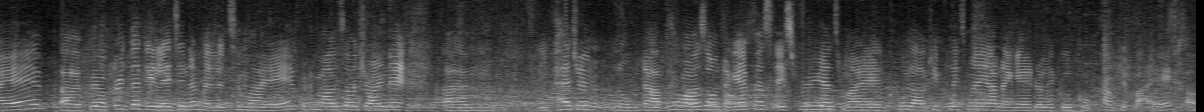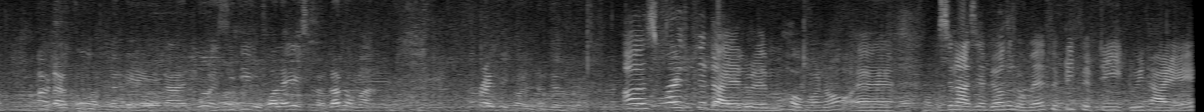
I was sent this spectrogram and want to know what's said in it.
နှစ်ပါရဲ့အဲပြီးတော့ပြည်သက်တွေလည်းကျင်းနေမယ်လို့ချင်ပါရဲ့ပထမဆုံး join တဲ့ um ဒီ pageant လို့ဒါပထမဆုံးတကယ် first experience မှာရင်ခုလောက်ထိ placement ရနိုင်ခဲ့တဲ့အတွက်လည်းကိုယ့်ကို proud ဖြစ်ပါရဲ့ဟုတ်ဟုတ်တာကိုနာမည်ဒါကိုယ့်ရဲ့ CD ကို online ရဲ့အချိန်မှာဘယ်လောက်တော့မှ price ဖြစ်သွားတယ်ပြောလို့ အာ surprise ဖြစ်တာရဲ့လို့လည်းမဟုတ်ပါတော့အဲစနာစီပြောသလိုပဲ50 50တွေးထားတယ်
